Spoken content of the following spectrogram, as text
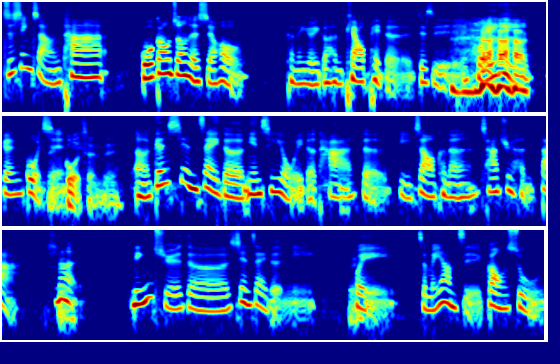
执行长他国高中的时候。可能有一个很飘配的，就是回忆跟过程。过程对，嗯、呃，跟现在的年轻有为的他的比较，可能差距很大。那您觉得现在的你会怎么样子告诉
